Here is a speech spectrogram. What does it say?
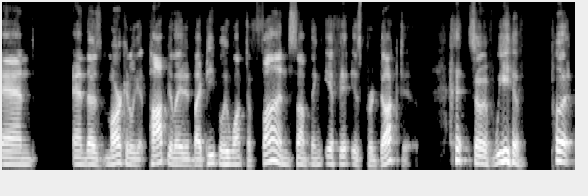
and and those market will get populated by people who want to fund something if it is productive. so if we have put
